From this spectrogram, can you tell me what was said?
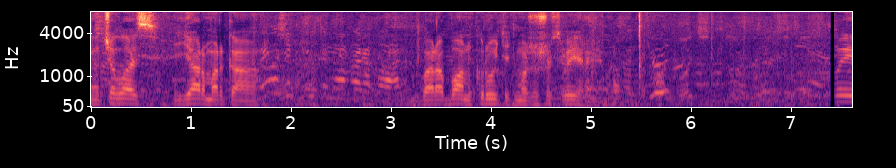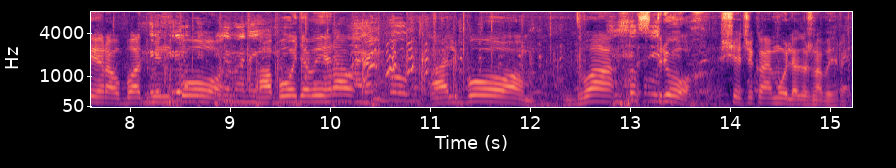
Почалась ярмарка. Барабан. Крутять, може щось виграємо. Виграв бадмінтон. А Бодя виграв? Альбом. Два з трьох. Ще чекаємо, Оля должна виграти.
